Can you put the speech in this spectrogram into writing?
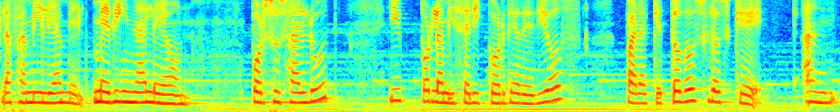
la familia Medina León, por su salud y por la misericordia de Dios, para que todos los que han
